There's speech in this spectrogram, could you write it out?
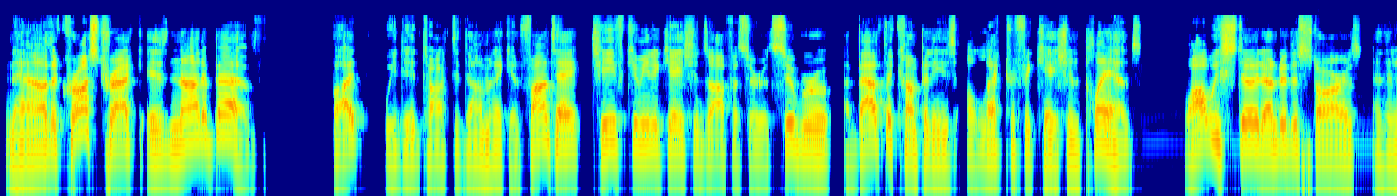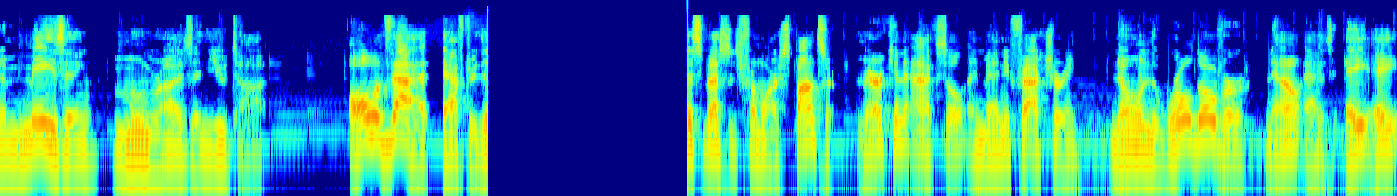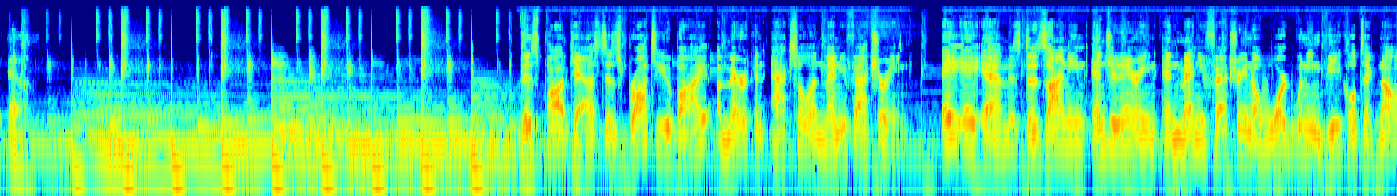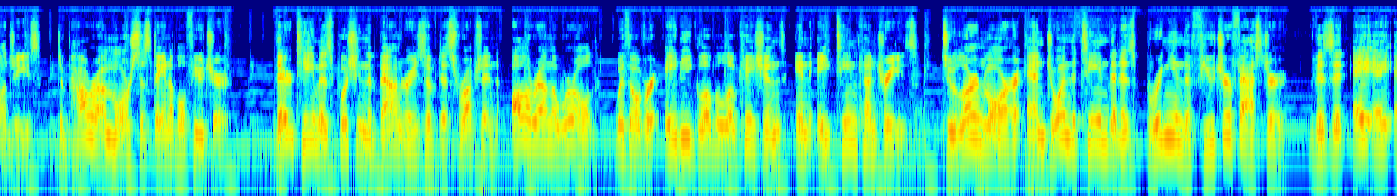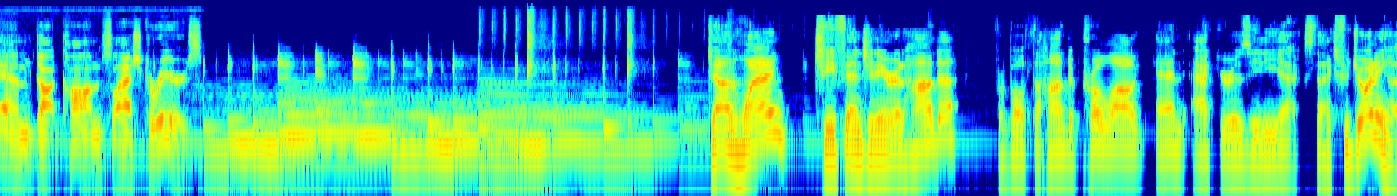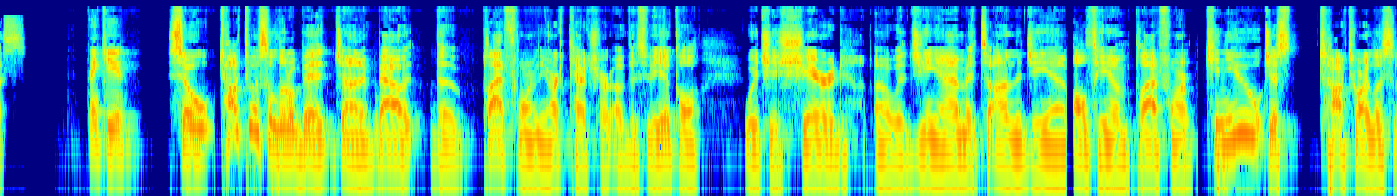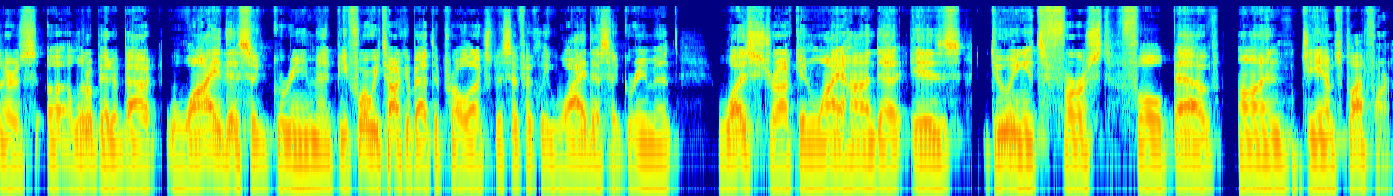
Now, the Crosstrek is not a BEV, but we did talk to Dominic Infante, Chief Communications Officer at Subaru, about the company's electrification plans while we stood under the stars and an amazing moonrise in Utah. All of that after this. This message from our sponsor, American Axle and Manufacturing, known the world over now as AAM. This podcast is brought to you by American Axle and Manufacturing. AAM is designing, engineering, and manufacturing award winning vehicle technologies to power a more sustainable future. Their team is pushing the boundaries of disruption all around the world with over 80 global locations in 18 countries. To learn more and join the team that is bringing the future faster, visit aam.com/careers. John Huang, chief engineer at Honda for both the Honda Prologue and Acura ZDX. Thanks for joining us. Thank you. So, talk to us a little bit, John, about the platform, the architecture of this vehicle, which is shared uh, with GM. It's on the GM Ultium platform. Can you just talk to our listeners a, a little bit about why this agreement, before we talk about the Prologue specifically, why this agreement was struck and why Honda is doing its first full BEV on GM's platform?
